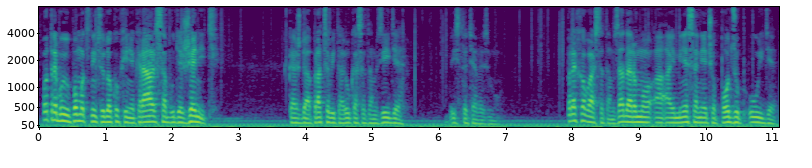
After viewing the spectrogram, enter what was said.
Potrebujú pomocnicu do kuchyne. Kráľ sa bude ženiť. Každá pracovitá ruka sa tam zíde. Isto ťa vezmu. Prechováš sa tam zadarmo a aj mne sa niečo pod zub ujde.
